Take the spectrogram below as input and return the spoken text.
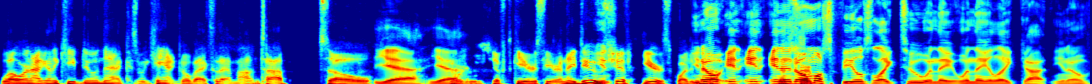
well, we're not going to keep doing that because we can't go back to that mountaintop. So yeah, yeah. we're going to shift gears here, and they do You- shift gears quite a you bit. know, and, and, and That's it true. almost feels like too when they when they like got you know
